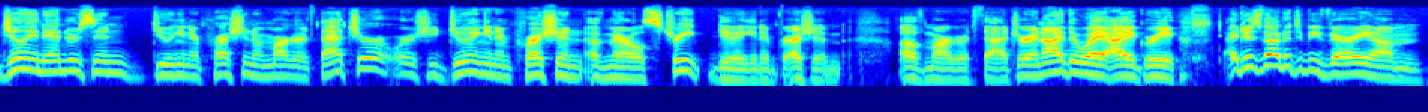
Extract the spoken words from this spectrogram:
Gillian Anderson doing an impression of Margaret Thatcher, or is she doing an impression of Meryl Streep doing an impression of Margaret Thatcher? And either way, I agree. I just found it to be very um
